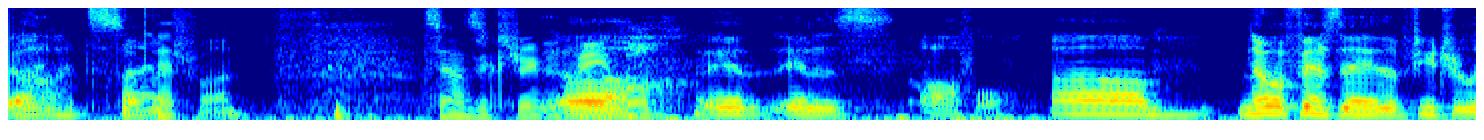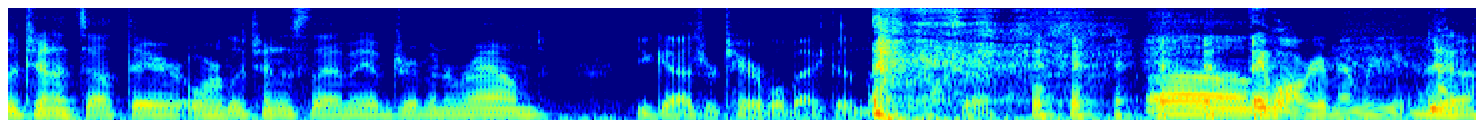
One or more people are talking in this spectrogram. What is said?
Oh, it's so Fun. much fun. Sounds extremely painful. Oh, it, it is awful. Um, no offense to any of the future lieutenants out there or lieutenants that I may have driven around. You guys were terrible back then. Though, so. um, They won't remember you. Yeah.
